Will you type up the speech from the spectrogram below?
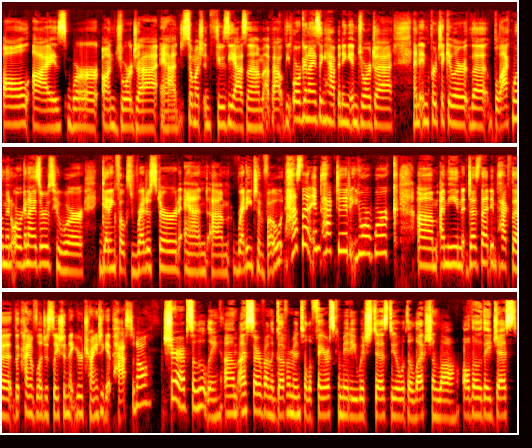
all eyes were on Georgia and so much enthusiasm about the organizing happening in Georgia, and in particular, the Black women organizers who were getting folks registered and um, ready to vote. Has that impacted your work? Um, I mean, does that impact the the kind of legislation that you're trying to get passed at all? Sure, absolutely. Um, I serve on the Governmental Affairs Committee, which does deal with election law, although they just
